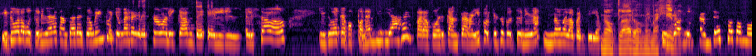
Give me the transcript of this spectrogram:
y tuve la oportunidad de cantar el domingo. Yo me regresaba a Alicante el, el sábado y tuve que posponer mi viaje para poder cantar ahí porque esa oportunidad no me la perdía. No, claro, me imagino. Y cuando canté fue como,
